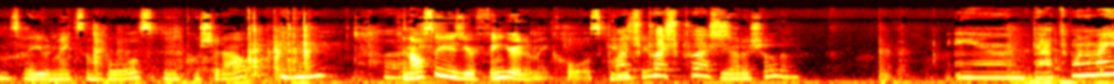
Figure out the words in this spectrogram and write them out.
That's how you would make some holes. Can you push it out? Mm -hmm. You can also use your finger to make holes, can't push, you? Push, push, push. You gotta show them. And that's one of my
